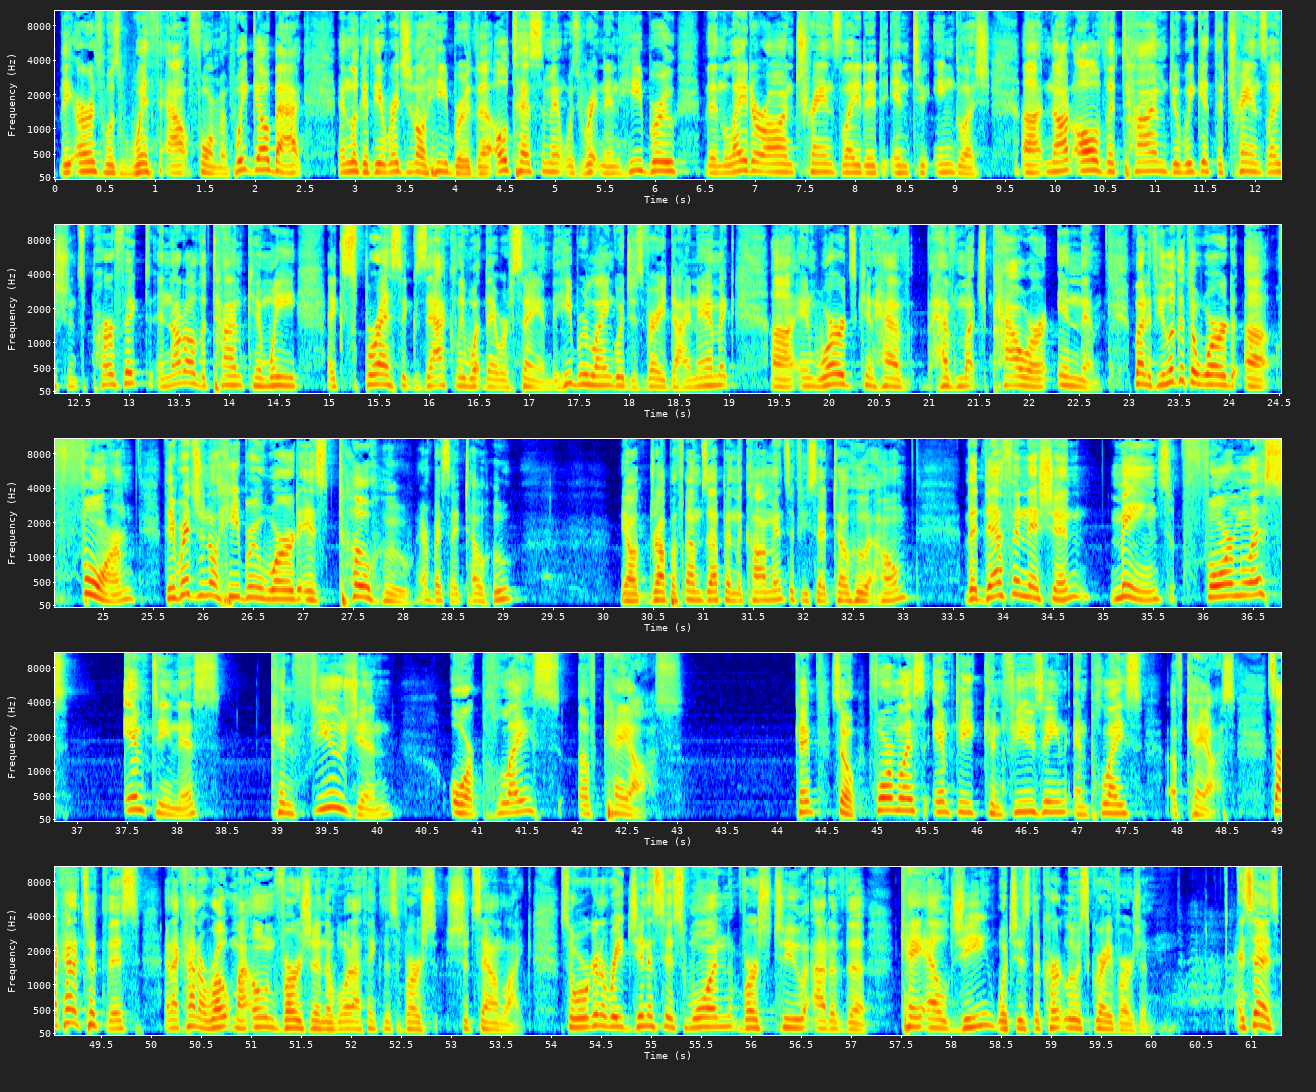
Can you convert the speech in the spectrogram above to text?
the earth was without form. If we go back and look at the original Hebrew, the Old Testament was written in Hebrew, then later on translated into English. Uh, not all the time do we get the translations perfect, and not all the time can we express exactly what they were saying. The Hebrew language is very dynamic, uh, and words can have have much power in them. But if you look at the word uh, form, the original Hebrew word is tohu. Everybody say tohu. Y'all drop a thumbs up in the comments if you said tohu at home. The definition means formless emptiness, confusion, or place of chaos. Okay, so formless, empty, confusing, and place of chaos. So I kind of took this and I kind of wrote my own version of what I think this verse should sound like. So we're going to read Genesis 1, verse 2 out of the KLG, which is the Kurt Lewis Gray version. It says,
